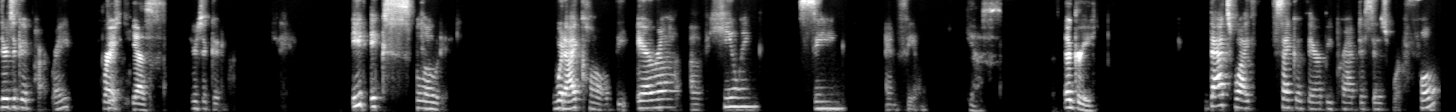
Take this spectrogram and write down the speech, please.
there's a good part, right? Right. There's, yes. There's a good part it exploded what I call the era of healing, seeing, and feeling. Yes. Agreed. That's why psychotherapy practices were full.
